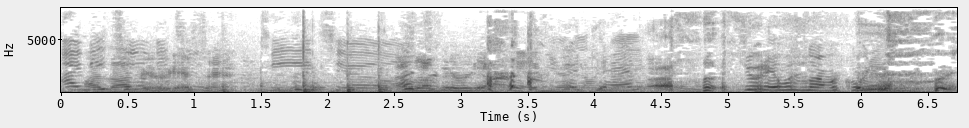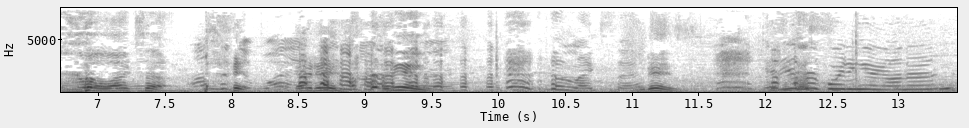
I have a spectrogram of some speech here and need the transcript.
I, I love too, iridescent. Me too. Me too. I love iridescent. And you had Dude, it was not recording. Alexa. Oh, look at what? It is. It is. Alexa. It is. Is it recording, Ariana?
